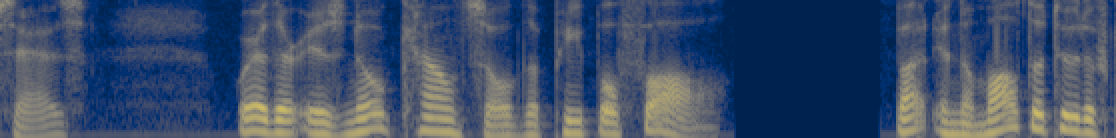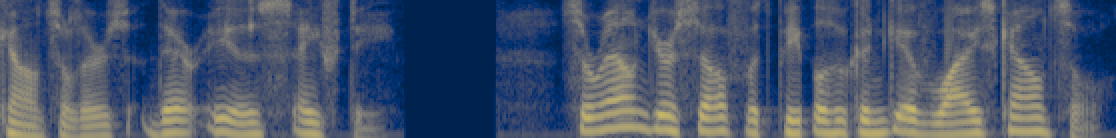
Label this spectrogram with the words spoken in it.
says, "Where there is no counsel, the people fall, but in the multitude of counselors there is safety. Surround yourself with people who can give wise counsel.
